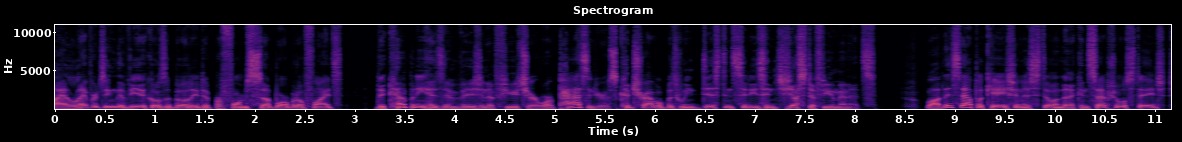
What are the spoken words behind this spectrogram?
By leveraging the vehicle's ability to perform suborbital flights, the company has envisioned a future where passengers could travel between distant cities in just a few minutes. While this application is still in the conceptual stage,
